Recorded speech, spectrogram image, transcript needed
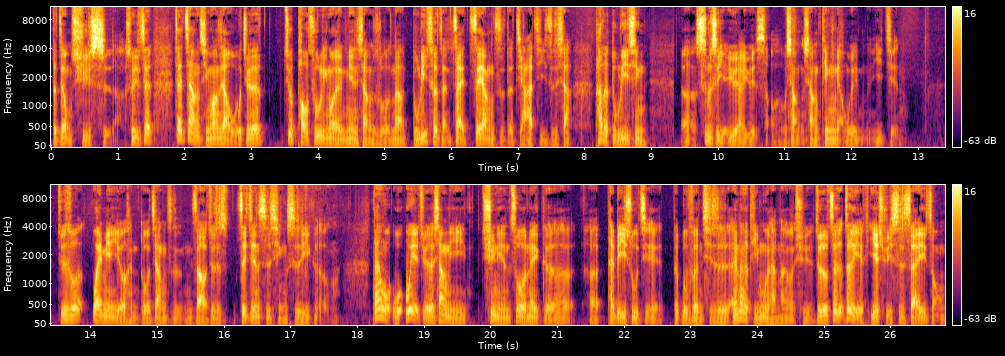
的这种趋势啊，所以在在这样的情况下，我觉得就抛出另外一个面向说，那独立策展在这样子的夹击之下，它的独立性。呃，是不是也越来越少？我想想听两位的意见，就是说外面也有很多这样子，你知道，就是这件事情是一个，但我我我也觉得，像你去年做那个呃台北艺术节的部分，其实哎那个题目也还蛮有趣的，就是说这个这个也也许是在一种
